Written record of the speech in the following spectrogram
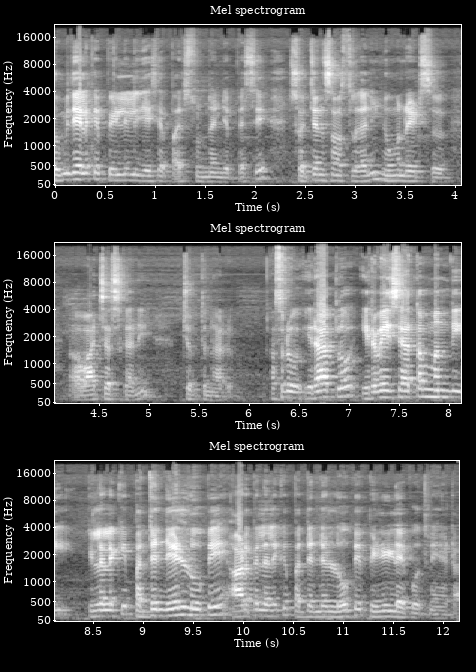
తొమ్మిదేళ్ళకి పెళ్ళిళ్ళు చేసే పరిస్థితి ఉందని చెప్పేసి స్వచ్ఛంద సంస్థలు కానీ హ్యూమన్ రైట్స్ వాచర్స్ కానీ చెప్తున్నారు. అసలు ఇరాక్లో ఇరవై శాతం మంది పిల్లలకి పద్దెనిమిది ఏళ్ళ లోపే ఆడపిల్లలకి పద్దెనిమిది ఏళ్ళ లోపే పెళ్ళిళ్ళు అయిపోతున్నాయట.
